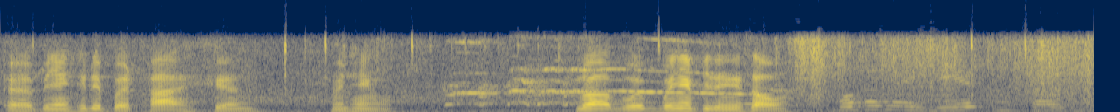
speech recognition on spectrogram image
เออเป็นยังคือได้เปิดฟ้าเครื่องไม่แห้งว่าบ่บ่ยังปิดตั้งแต่เช้า บ่ทันได้เฮ็ดมันเศ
